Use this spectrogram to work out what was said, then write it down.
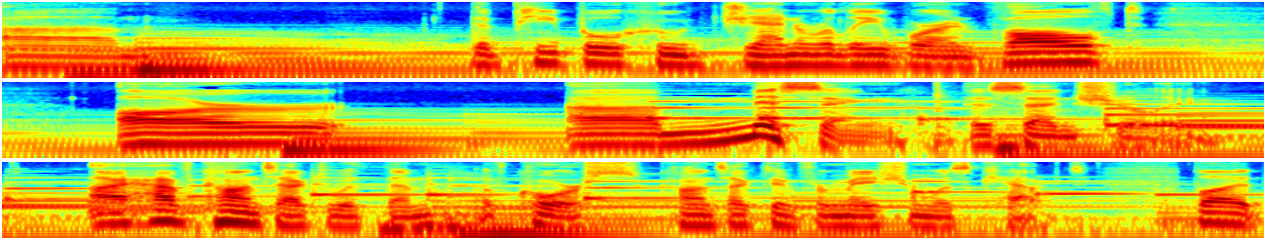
um, the people who generally were involved are uh, missing, essentially. I have contact with them, of course, contact information was kept, but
